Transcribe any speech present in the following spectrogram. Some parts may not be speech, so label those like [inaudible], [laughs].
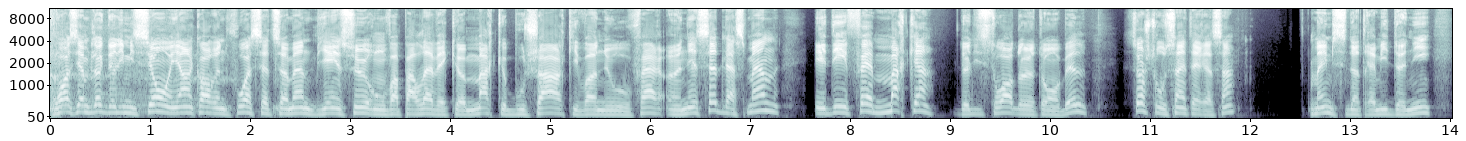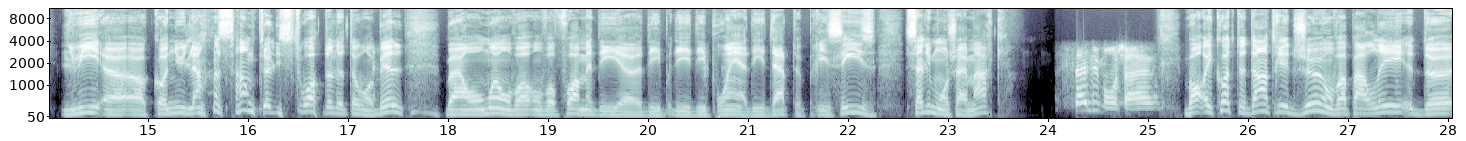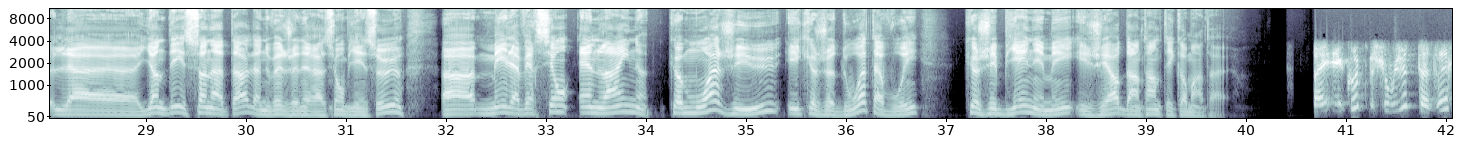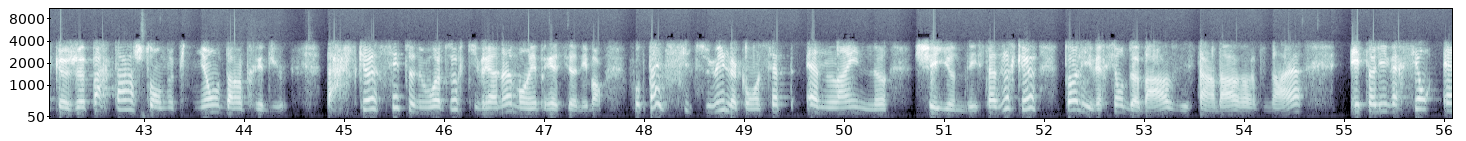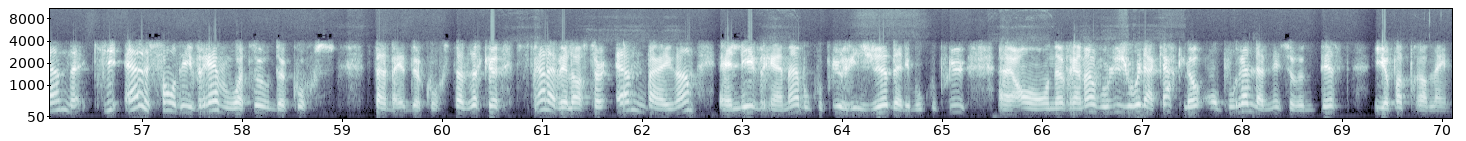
Troisième bloc de l'émission et encore une fois cette semaine, bien sûr, on va parler avec euh, Marc Bouchard qui va nous faire un essai de la semaine et des faits marquants de l'histoire de l'automobile. Ça, je trouve ça intéressant même si notre ami Denis, lui, euh, a connu [laughs] l'ensemble de l'histoire de l'automobile, ben au moins on va, on va pouvoir mettre euh, des, des, points à des dates précises. Salut mon cher Marc. Salut mon cher. Bon, écoute, d'entrée de jeu, on va parler de la Hyundai Sonata, la nouvelle génération bien sûr, euh, mais la version N-Line que moi j'ai eue et que je dois t'avouer que j'ai bien aimé et j'ai hâte d'entendre tes commentaires. Ben, écoute, je suis obligé de te dire que je partage ton opinion d'entrée de jeu. Parce que c'est une voiture qui vraiment m'a impressionné. Bon, faut peut-être situer le concept N-Line là, chez Hyundai. C'est-à-dire que tu as les versions de base, les standards ordinaires, et tu as les versions N qui, elles, sont des vraies voitures de course. Ben, de course. C'est-à-dire que si tu prends la Veloster N, par exemple, elle est vraiment beaucoup plus rigide, elle est beaucoup plus... Euh, on a vraiment voulu jouer la carte, là, on pourrait l'amener sur une piste, il n'y a pas de problème.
